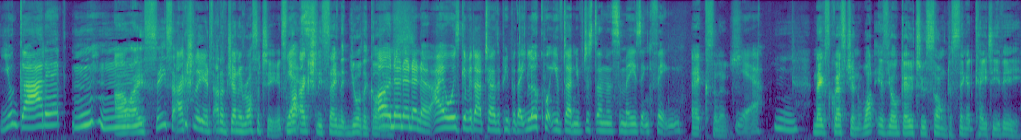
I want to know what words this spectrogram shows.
you got it. hmm Oh, I see. So actually, it's out of generosity. It's not actually saying that you're the goddess. Oh, no, no, no, no. I always give it out to other people that, look what you've done. You've just done this amazing thing. Excellent. Yeah. Next question. What is your go-to song to sing at KTV?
